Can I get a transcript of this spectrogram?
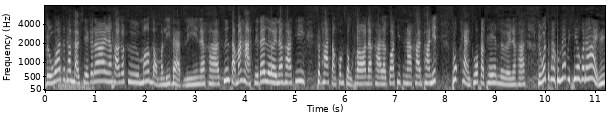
หรือว่าจะทำแบบเชียร์ก็ได้นะคะ ก็คือมอบดอกมะลิแบบนี้นะคะ ซึ่งสามารถหาซื้อได้เลยนะคะ ที่สภาสังคมสงเคราะห์นะคะ แล้วก็ที่ธนาคารพาณิชย์ ทุกแห่งทั่วประเทศเลยนะคะ หรือว่าจะพาคุณแม่ไปเที่ยวก็ได้อืม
